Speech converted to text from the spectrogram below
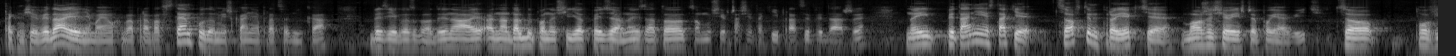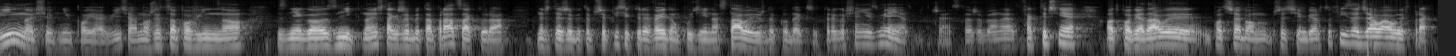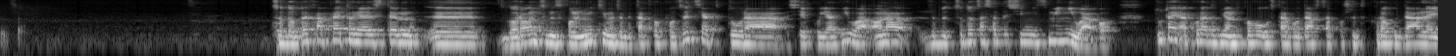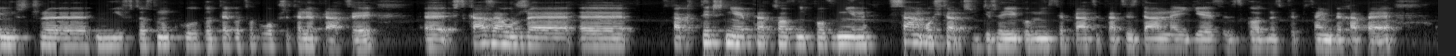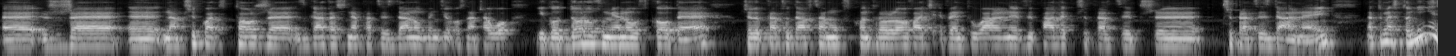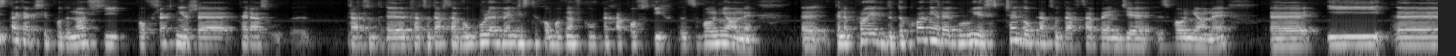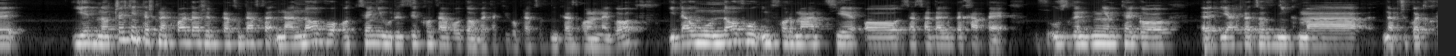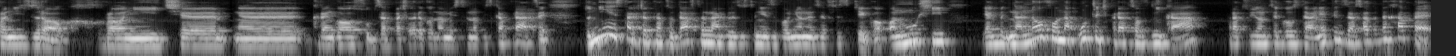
tak mi się wydaje, nie mają chyba prawa wstępu do mieszkania pracownika bez jego zgody, no a, nadal by ponosili odpowiedzialność za to, co mu się w czasie takiej pracy wydarzy. No i pytanie jest takie, co w tym projekcie może się jeszcze pojawić, co powinno się w nim pojawić, a może co powinno z niego zniknąć, tak żeby ta praca, która, znaczy też żeby te przepisy, które wejdą później na stałe już do kodeksu, którego się nie zmienia zbyt często, żeby one faktycznie odpowiadały potrzebom przedsiębiorców i zadziałały w praktyce. Co do BHP, to ja jestem y, gorącym zwolennikiem, żeby ta propozycja, która się pojawiła, ona, żeby co do zasady się nie zmieniła, bo tutaj akurat wyjątkowo ustawodawca poszedł krok dalej niż, niż w stosunku do tego, co było przy telepracy. E, wskazał, że e, faktycznie pracownik powinien sam oświadczyć, że jego miejsce pracy, pracy zdalnej jest zgodne z przepisami BHP. E, że e, na przykład to, że zgadza się na pracę zdalną będzie oznaczało jego dorozumianą zgodę, żeby pracodawca mógł skontrolować ewentualny wypadek przy pracy, przy, przy pracy zdalnej. Natomiast to nie jest tak, jak się podnosi powszechnie, że teraz e, pracodawca w ogóle będzie z tych obowiązków BHP-owskich zwolniony. Ten projekt dokładnie reguluje, z czego pracodawca będzie zwolniony i jednocześnie też nakłada, żeby pracodawca na nowo ocenił ryzyko zawodowe takiego pracownika zwolnego i dał mu nową informację o zasadach BHP z uwzględnieniem tego, e, jak pracownik ma na przykład chronić wzrok, chronić e, e, kręgosłup, zadbać o ergonomię stanowiska pracy. To nie jest tak, że pracodawca nagle zostanie zwolniony ze wszystkiego. On musi jakby na nowo nauczyć pracownika pracującego zdalnie tych zasad BHP.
